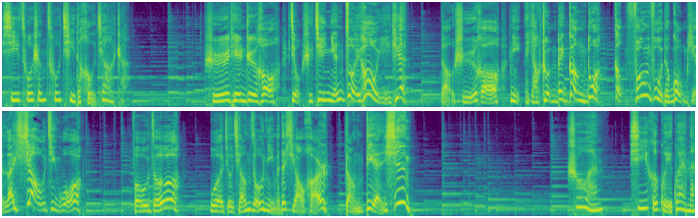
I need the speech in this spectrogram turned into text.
西粗声粗气的吼叫着：“十天之后就是今年最后一天。”到时候你们要准备更多、更丰富的贡品来孝敬我，否则我就抢走你们的小孩当点心。说完，西和鬼怪们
